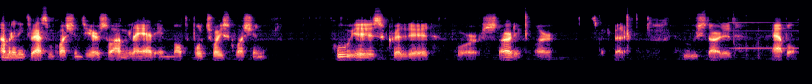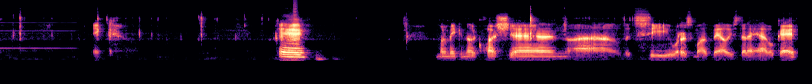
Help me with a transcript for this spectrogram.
I'm going to need to ask some questions here. So I'm going to add a multiple choice question. Who is credited for starting, or let's make it better, who started Apple Inc. Okay, I'm going to make another question. Uh, let's see, what are some other values that I have? Okay.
